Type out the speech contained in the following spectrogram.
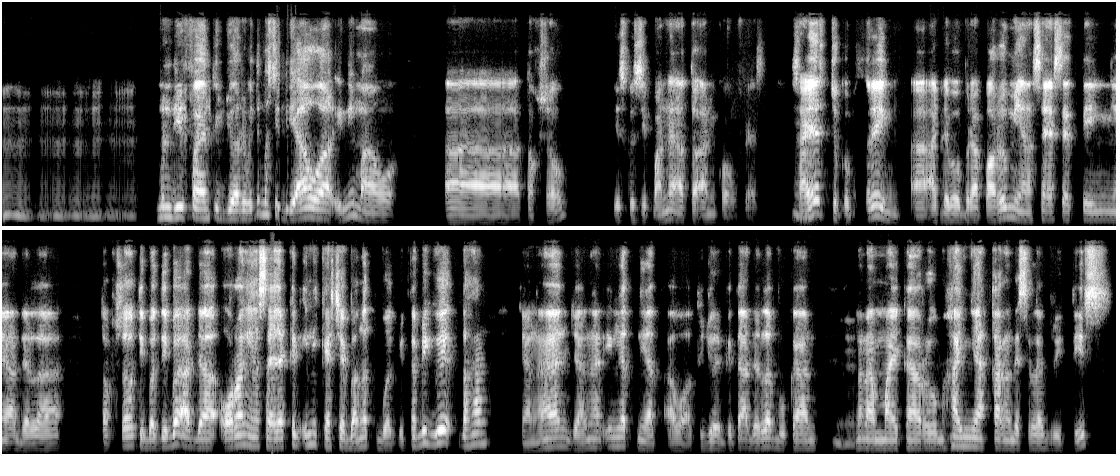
Hmm. Mendefine tujuan room itu masih di awal. Ini mau uh, talk show, diskusi panel atau unconference. Hmm. Saya cukup sering uh, ada beberapa room yang saya settingnya adalah talk show, tiba-tiba ada orang yang saya yakin ini kece banget buat gue. Tapi gue tahan, jangan, jangan ingat niat awal. Tujuan kita adalah bukan hmm. menamaikan room hanya karena ada selebritis,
